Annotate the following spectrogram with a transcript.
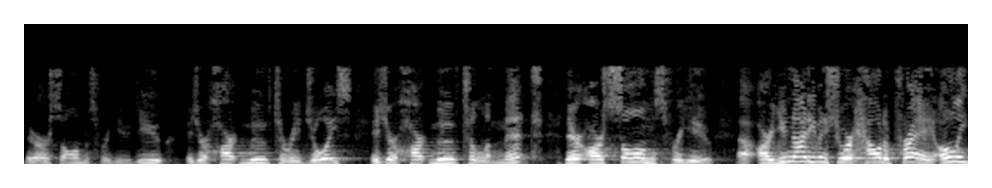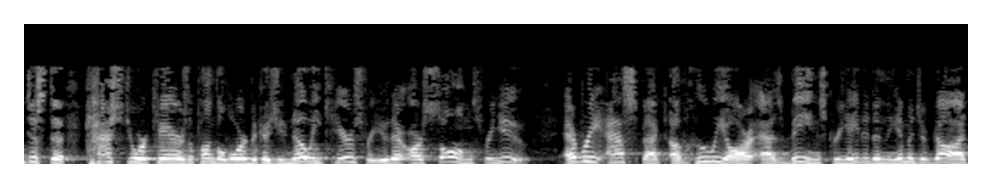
There are psalms for you. Do you, is your heart moved to rejoice? Is your heart moved to lament? There are psalms for you. Uh, are you not even sure how to pray? Only just to cast your cares upon the Lord because you know He cares for you. There are psalms for you. Every aspect of who we are as beings created in the image of God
